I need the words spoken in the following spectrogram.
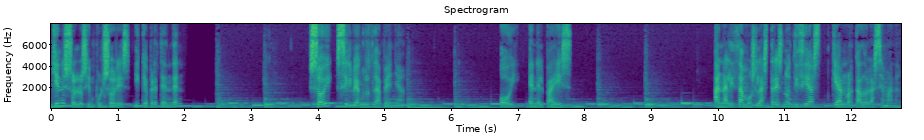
¿Quiénes son los impulsores y qué pretenden? Soy Silvia Cruz La Peña Hoy, en el país, analizamos las tres noticias que han marcado la semana.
